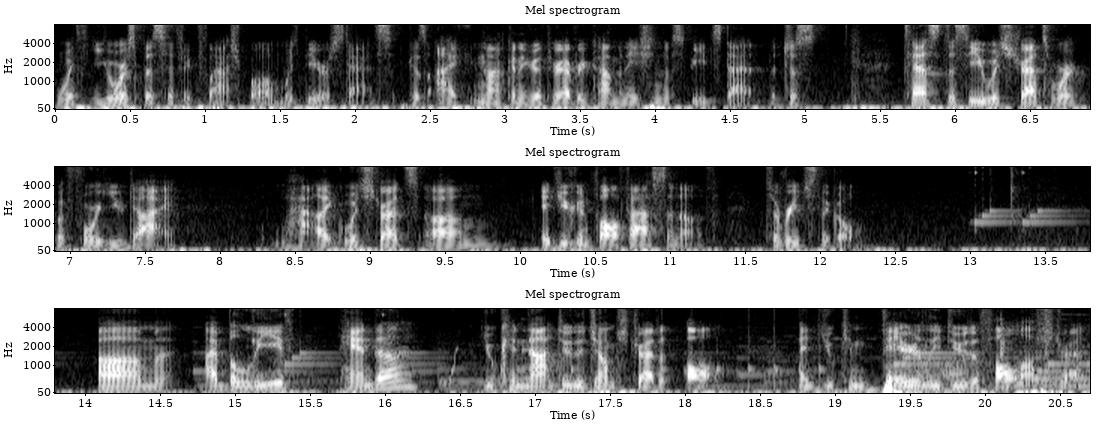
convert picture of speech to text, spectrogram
with your specific flashball with your stats. Because I'm not going to go through every combination of speed stat, but just test to see which strats work before you die. How, like which strats, um, if you can fall fast enough to reach the goal. Um, I believe Panda, you cannot do the jump strat at all, and you can barely do the fall off strat.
